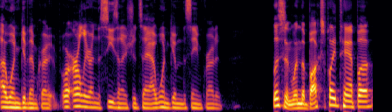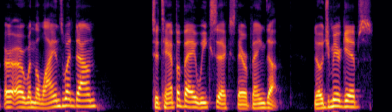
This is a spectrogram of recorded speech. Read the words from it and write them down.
I wouldn't give them credit, or earlier in the season, I should say, I wouldn't give them the same credit. Listen, when the Bucs played Tampa, or, or when the Lions went down to Tampa Bay week six, they were banged up. No Jahmyr Gibbs.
